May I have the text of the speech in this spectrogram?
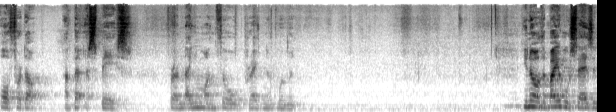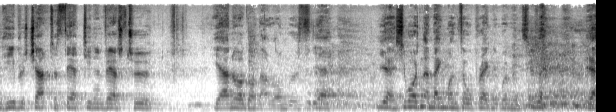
offered up a bit of space for a nine month old pregnant woman. You know, the Bible says in Hebrews chapter 13 and verse 2. Yeah, I know I got that wrong, Ruth. Yeah. Yeah, she wasn't a nine month old pregnant woman. yeah.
